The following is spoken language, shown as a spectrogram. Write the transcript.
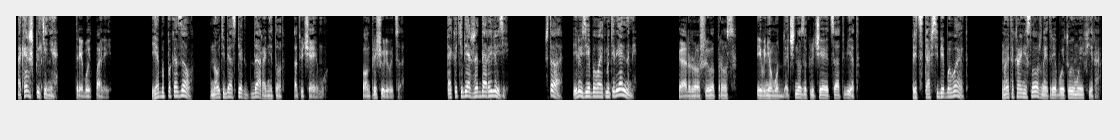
«Покажешь плетение?» — требует Палей. «Я бы показал, но у тебя аспект дара не тот», — отвечаю ему. Он прищуривается. «Так у тебя же дар иллюзий. Что, иллюзии бывают материальными?» Хороший вопрос и в нем удачно заключается ответ. Представь себе, бывают. Но это крайне сложно и требует уймы эфира,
